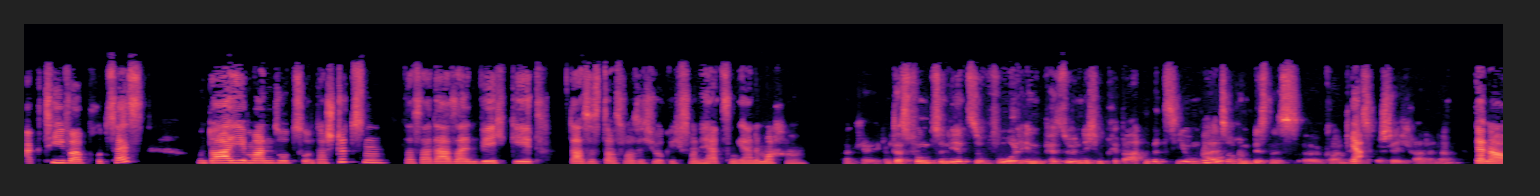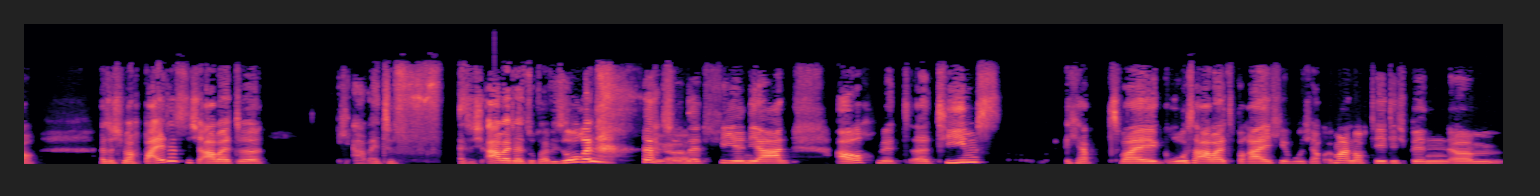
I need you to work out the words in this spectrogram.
aktiver Prozess und da jemanden so zu unterstützen, dass er da seinen Weg geht, das ist das, was ich wirklich von Herzen gerne mache. Okay. Und das funktioniert sowohl in persönlichen, privaten Beziehungen mhm. als auch im Business-Kontext, ja. verstehe ich gerade, ne? Genau. Also ich mache beides. Ich arbeite, ich arbeite, also ich arbeite als Supervisorin ja. schon seit vielen Jahren, auch mit äh, Teams ich habe zwei große Arbeitsbereiche, wo ich auch immer noch tätig bin, ähm,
